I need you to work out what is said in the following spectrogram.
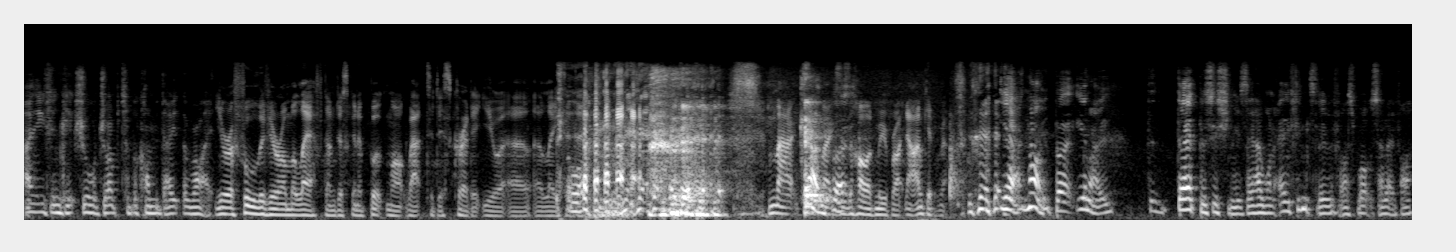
and you think it's your job to accommodate the right. You're a fool if you're on the left. I'm just going to bookmark that to discredit you at a, a later date. Max, No, Max but- is a hard move right now. I'm kidding, Max. yeah, no, but, you know, th their position is they don't want anything to do with us whatsoever.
